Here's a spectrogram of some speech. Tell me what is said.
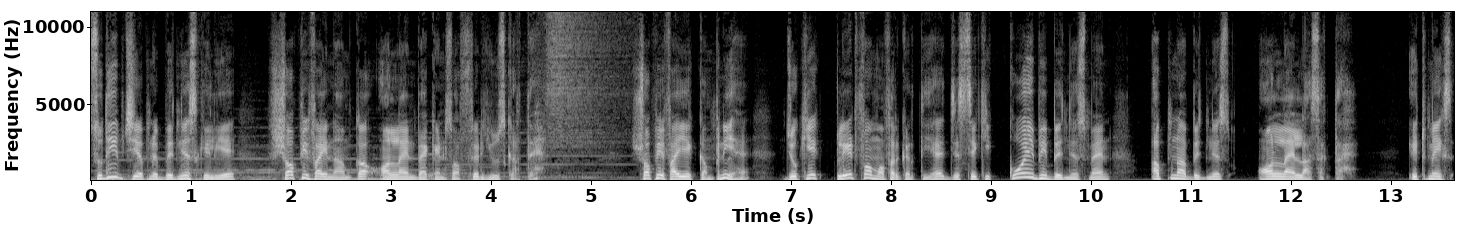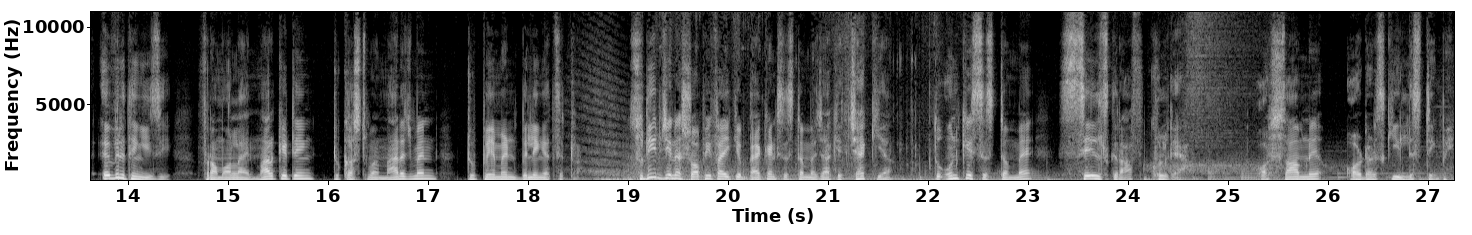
सुदीप जी अपने बिज़नेस के लिए शॉपिफाई नाम का ऑनलाइन बैकएंड सॉफ्टवेयर यूज़ करते हैं। शॉपिफाई एक कंपनी है जो कि एक प्लेटफॉर्म ऑफ़र करती है जिससे कि कोई भी बिजनेसमैन अपना बिज़नेस ऑनलाइन ला सकता है। It makes everything easy from online marketing to customer management to payment billing etcetera Sudeep ji ने शॉपिफाई के बैकएंड सिस्टम में जाके चेक किया तो उनके सिस्टम में सेल्स ग्राफ खुल गया और सामने ऑर्डर्स की लिस्टिंग भी।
